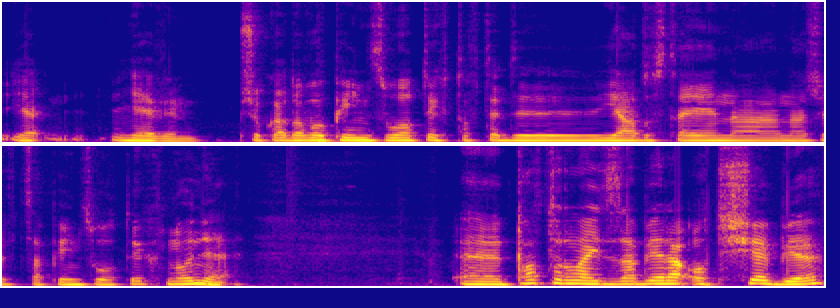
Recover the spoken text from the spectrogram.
Ja, nie wiem, przykładowo 5 zł, to wtedy ja dostaję na, na żywca 5 zł. No nie. E, Patronite zabiera od siebie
